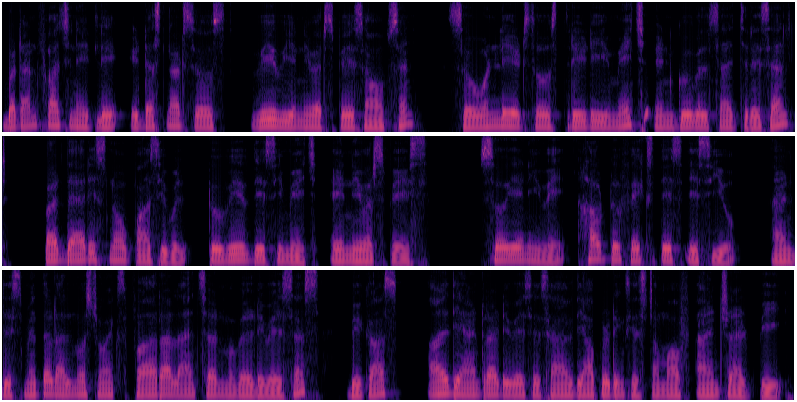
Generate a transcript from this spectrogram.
but unfortunately it does not show view anywhere space option. So only it shows 3D image in Google search result but there is no possible to view this image in your space. So anyway how to fix this issue and this method almost works for all Android mobile devices because all the Android devices have the operating system of Android P.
